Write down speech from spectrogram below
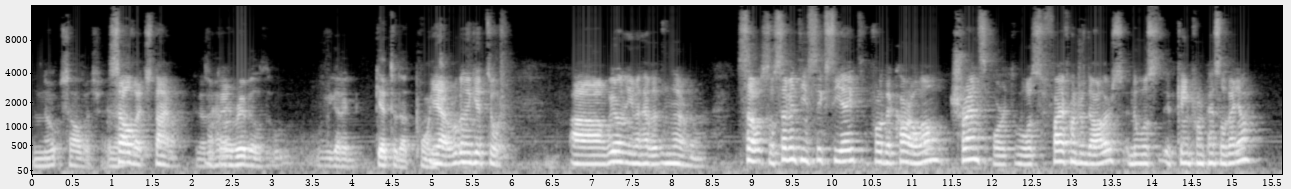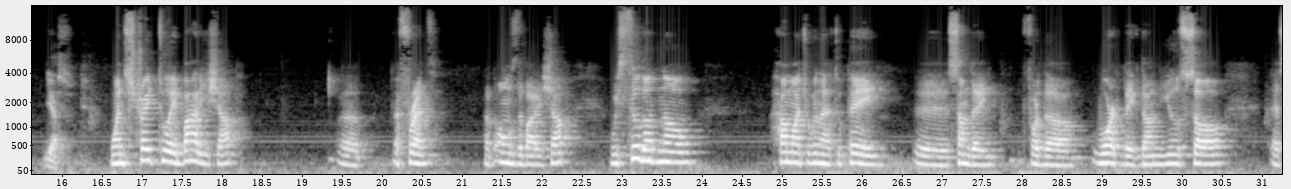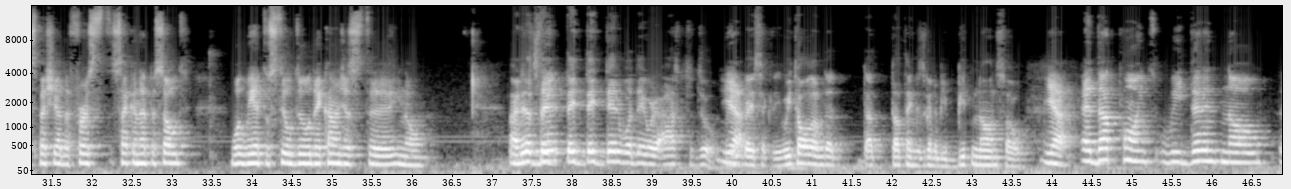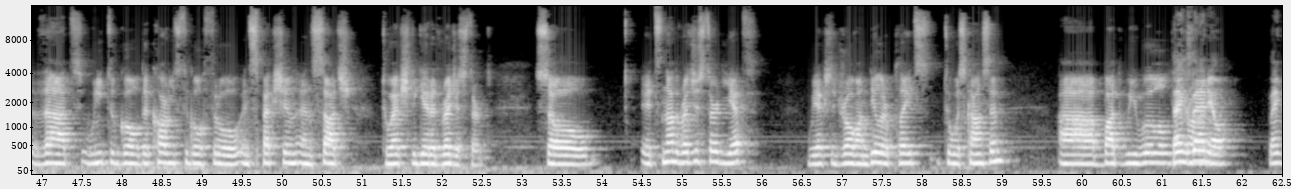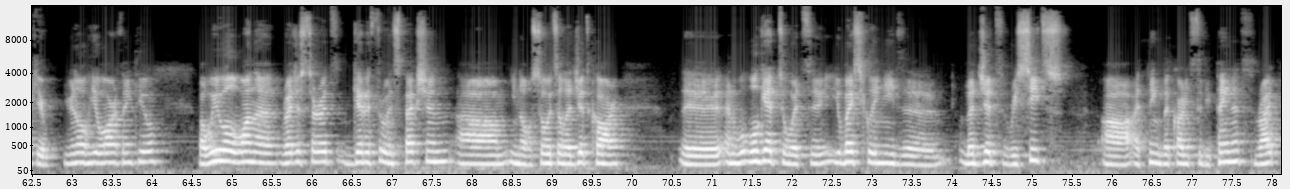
No salvage. It salvage title. It doesn't have a rebuild. We gotta get to that point. Yeah, we're gonna get to it. Uh, we don't even have it. No, no. So, so 1768 for the car alone. Transport was $500, and it was it came from Pennsylvania. Yes. Went straight to a body shop. Uh, a friend that owns the body shop. We still don't know how much we're gonna have to pay uh, someday for the work they've done. You saw, especially at the first, second episode, what we had to still do. They kind of just, uh, you know, that's, they, They- they, they did what they were asked to do. Yeah. Basically, we told them that that, that thing is going to be beaten on. So yeah. At that point, we didn't know that we need to go. The car needs to go through inspection and such to actually get it registered. So it's not registered yet. We actually drove on dealer plates to Wisconsin, uh, but we will. thanks, try- Daniel. Thank you. You know who you are. Thank you. But we will want to register it, get it through inspection. Um, you know, so it's a legit car, uh, and we'll, get to it. Uh, you basically need uh, legit receipts. Uh, I think the car needs to be painted, right,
